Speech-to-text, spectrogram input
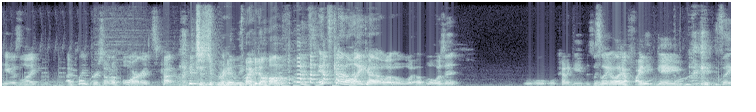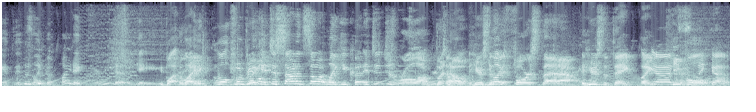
He was like, "I played Persona 4. It's kind It just really right off. it's, it's kind of like a what, what, what was it? What, kind of game is it? It's like like a fighting game. it's like it's, it's like a fighting arena game. But like, well, from people. Like it just sounded so like you could. It didn't just roll off your but tongue. no, here's you the like thi- forced that out. here's the thing. Like Yeah, people, like a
